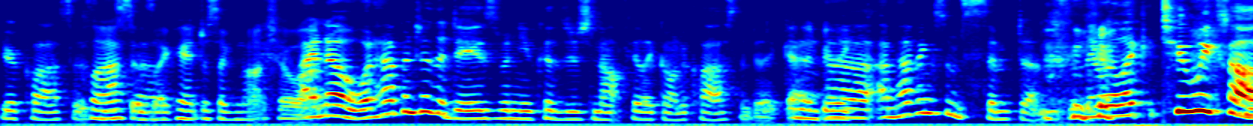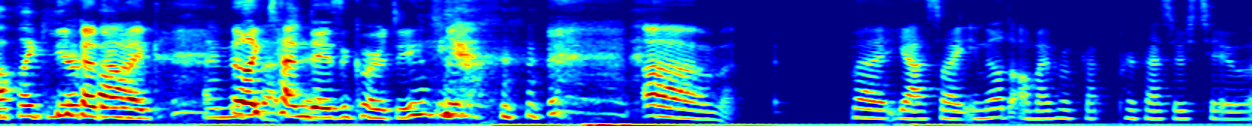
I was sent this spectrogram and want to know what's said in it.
Your classes. classes. I can't just like not show up. I know. What happened to the days when you could just not feel like going to class and be like, And then be uh, like- I'm having some symptoms. And they Yeah. were like, two weeks off. Like, you're Yeah, fine. they're like- They're like ten shit. days in quarantine. Yeah. um but yeah so i emailed all my prof- professors too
